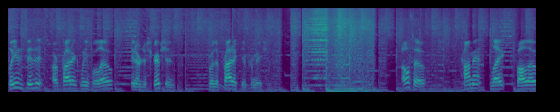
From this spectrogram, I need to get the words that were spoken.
please visit our product link below in our description for the product information. Also, comment, like, follow,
